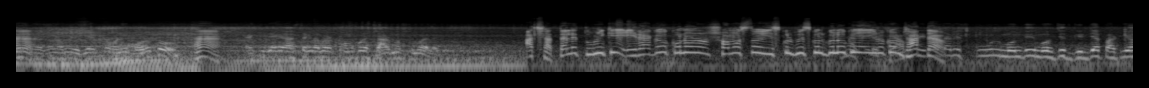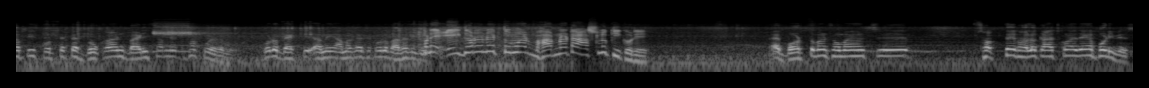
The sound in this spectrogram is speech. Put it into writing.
হ্যাঁ। কারণ আমার এরিয়াটা অনেক বড় তো। হ্যাঁ। একই জায়গায় আসতে গেলে আমার কম করে চার মাস সময় লাগে। আচ্ছা তাহলে তুমি কি এর আগেও কোনো সমস্ত স্কুল ফিস্কুলগুলোকে এইরকম আমার ঝাড় দাও? আমি স্কুল মন্দির মসজিদ গির্জা পার্টি অফিস প্রত্যেকটা দোকান বাড়ির সামনে সব করে দেবো। কোনো ব্যক্তি আমি আমার কাছে কোনো বাধা দিই মানে এই ধরনের তোমার ভাবনাটা আসলো কি করে? হ্যাঁ, বর্তমান সময় হচ্ছে সবথেকে ভালো কাজ করা জায়গা পরিবেশ।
